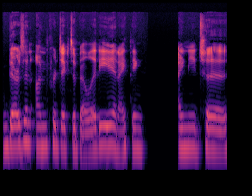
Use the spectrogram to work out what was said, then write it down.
there's an unpredictability and I think I need to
